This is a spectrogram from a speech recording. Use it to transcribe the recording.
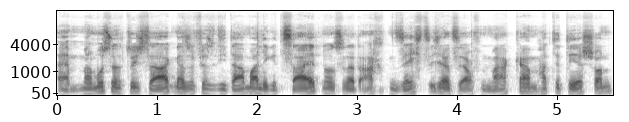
Ähm, man muss natürlich sagen, also für die damalige Zeit, 1968, als er auf den Markt kam, hatte der schon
